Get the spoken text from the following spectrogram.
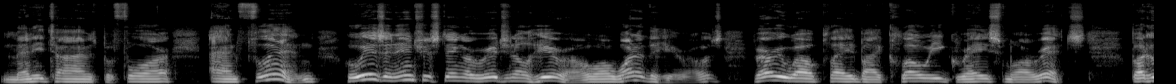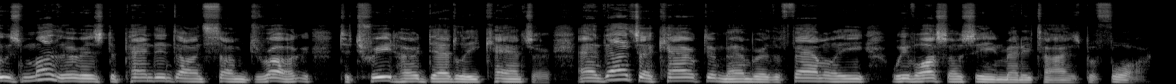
many times before. And Flynn, who is an interesting original hero, or one of the heroes, very well played by Chloe Grace Moretz but whose mother is dependent on some drug to treat her deadly cancer. And that's a character member of the family we've also seen many times before.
